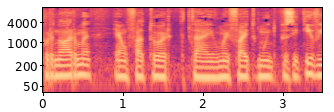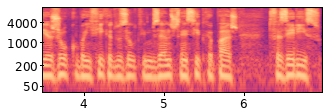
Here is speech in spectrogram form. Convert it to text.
por norma, é um fator que tem um efeito muito positivo e eu julgo que o Benfica dos últimos anos tem sido capaz de fazer isso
